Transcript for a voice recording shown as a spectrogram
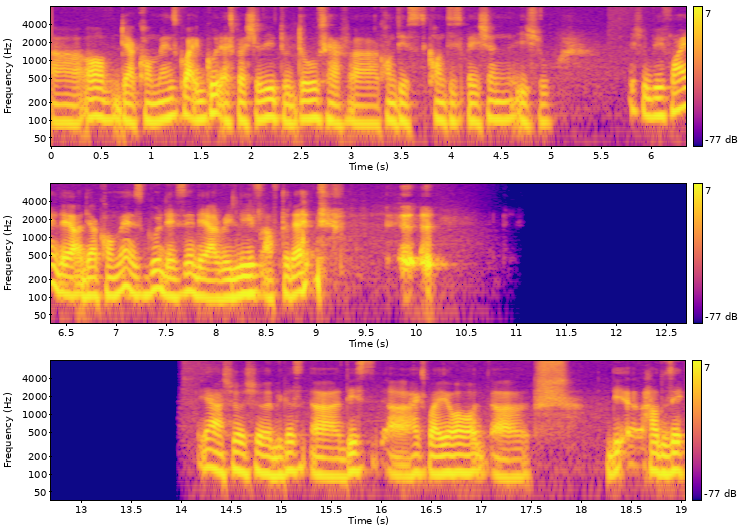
uh, all of their comments quite good, especially to those have uh, constipation issue. It should be fine. Their, their comment is good. They say they are relieved after that. yeah, sure, sure. Because uh, this uh, Hexbio, uh, the, how to say,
